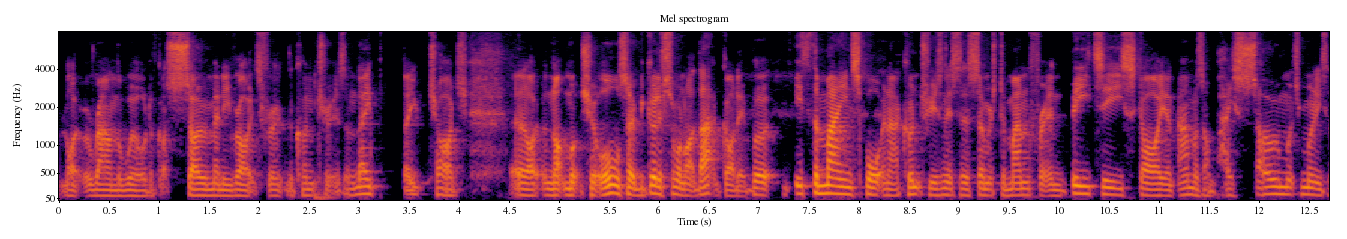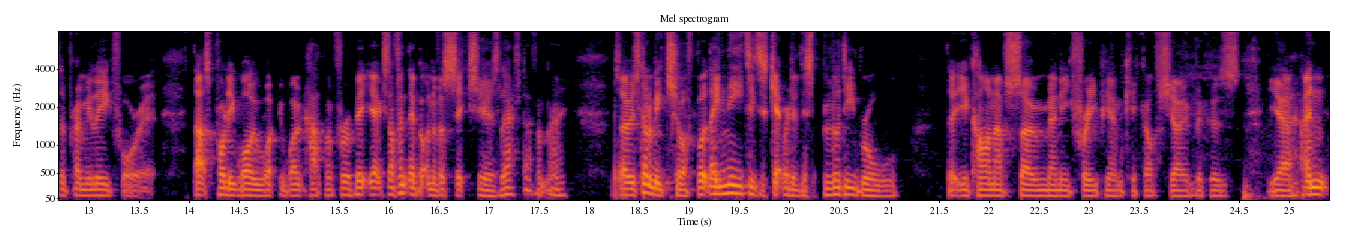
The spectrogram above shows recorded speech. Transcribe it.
like around the world, have got so many rights for the countries, and they they charge uh, like, not much at all. So it'd be good if someone like that got it. But it's the main sport in our country, isn't it? So there's so much demand for it, and BT, Sky, and Amazon pay so much money to the Premier League for it. That's probably why it won't happen for a bit yet, because I think they've got another six years left, haven't they? So it's going to be tough. But they need to just get rid of this bloody rule that you can't have so many 3 p.m. kickoffs shown because yeah and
